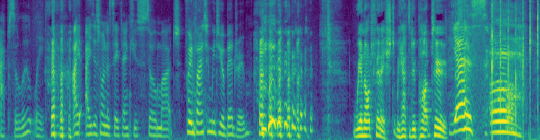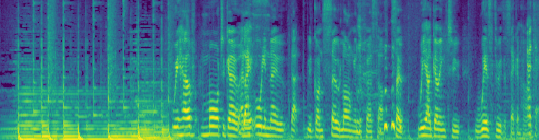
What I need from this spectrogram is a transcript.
Absolutely. I, I just want to say thank you so much for inviting me to your bedroom. We're not finished. We have to do part two. Yes. Oh, We have more to go, and I already know that we've gone so long in the first half. so we are going to whiz through the second half. Okay,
